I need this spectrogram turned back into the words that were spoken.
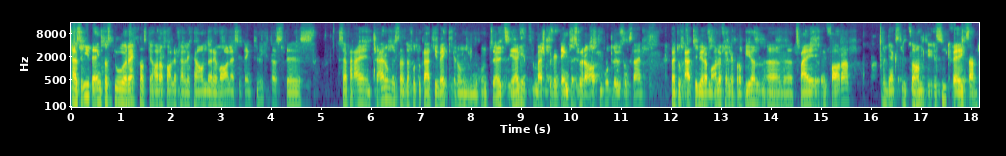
Also ich denke, dass du recht hast, der hat auf alle Fälle keine andere Wahl. Also ich denke nicht, dass das eine freie Entscheidung ist, dass der Fotografie weggeht und, und LCR geht zum Beispiel. Ich denke, das würde eine Art Notlösung sein. bei Ducati wird auf alle Fälle probieren, äh, zwei Fahrer im Werksteam zu haben, die siegfähig sind.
